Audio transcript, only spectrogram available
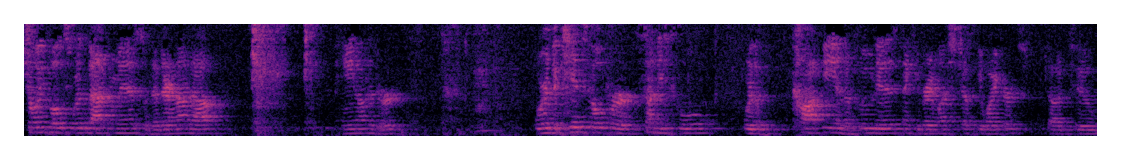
Showing folks where the bathroom is so that they're not out peeing on the dirt. Where the kids go for Sunday school, where the coffee and the food is. Thank you very much, Jessica Weichert, Doug, too.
